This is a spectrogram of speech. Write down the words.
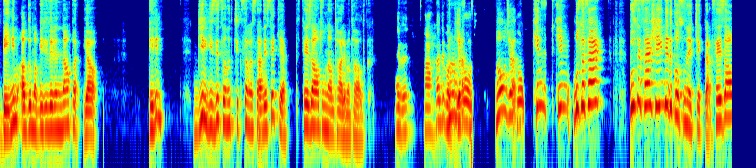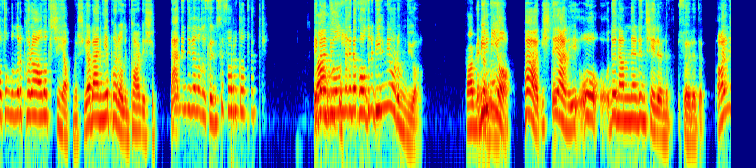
benim adıma birilerinden ya Pelin bir gizli tanık çıksa mesela dese ki Feyza Altun'dan talimat aldık. Evet. Ha, hadi Ne bakayım olacak? ne olacak? Ne olacak? Ne olacak? Kim kim bu sefer bu sefer şeyin dedikodusunu edecekler. Feyza Altun bunları para almak için yapmış. Ya ben niye para alayım kardeşim? Ben dün Dilan'a da söyledim. Siz fabrika yok ki. E Ben ben diyor onun ne demek olduğunu bilmiyorum diyor. Fabrika Bilmiyor. Ha işte yani o dönemlerin şeylerini söyledi. Aynı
